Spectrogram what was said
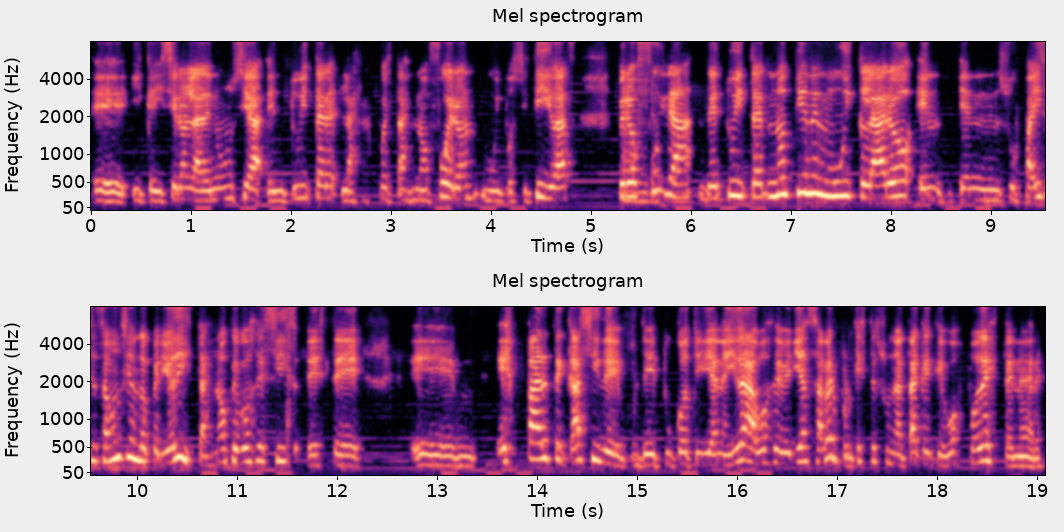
eh, y que hicieron la denuncia en Twitter, las respuestas no fueron muy positivas, pero ah, fuera de Twitter no tienen muy claro en, sus países, aún siendo periodistas, ¿no? Que vos decís, este, eh, es parte casi de, tu cotidianeidad, vos deberías saber porque este es un ataque que vos podés tener.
